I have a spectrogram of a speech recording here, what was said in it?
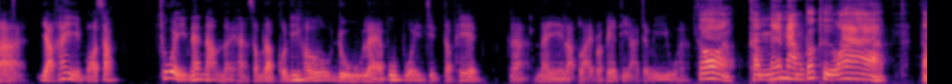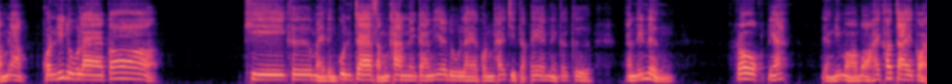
อ่า อยากให้หมอศักดิ์ช่วยแนะนำหน่อยฮะสำหรับคนที่เขาดูแลผู้ป่วยจิตเภทนะในหลากหลายประเภทที่อาจจะมีอยู่ฮะก็คำแนะนำก็คือว่าสำหรับคนที่ดูแลก็ คีย์คือหมายถึงกุญแจสำคัญในการที่จะดูแลคนไข้จิตเภทเนี่ยก็คือ อันที่หนึ่งโรคเนี้ย อย่างที่หมอบอกให้เข้าใจก่อน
